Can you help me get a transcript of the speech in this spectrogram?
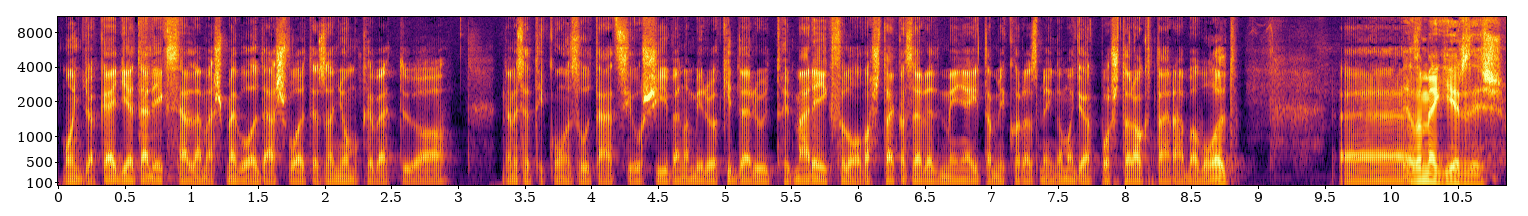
mondjak egyet, elég szellemes megoldás volt ez a nyomkövető a nemzeti konzultációs íven, amiről kiderült, hogy már rég felolvasták az eredményeit, amikor az még a Magyar Posta raktárában volt. Ez a megérzés.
